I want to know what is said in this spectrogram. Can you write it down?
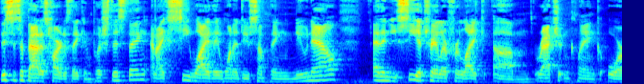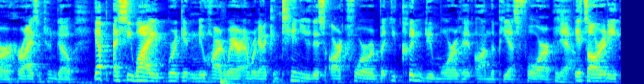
this is about as hard as they can push this thing, and I see why they want to do something new now and then you see a trailer for like um, Ratchet and Clank or Horizon 2 and go, yep, I see why we're getting new hardware and we're going to continue this arc forward, but you couldn't do more of it on the PS4. Yeah. It's already,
